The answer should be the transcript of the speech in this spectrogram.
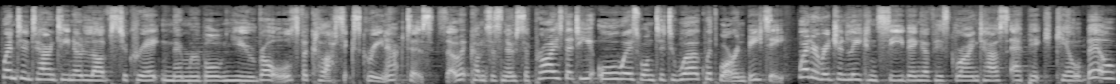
Quentin Tarantino loves to create memorable new roles for classic screen actors, so it comes as no surprise that he always wanted to work with Warren Beatty. When originally conceiving of his grindhouse epic Kill Bill,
